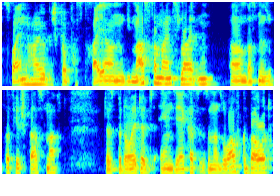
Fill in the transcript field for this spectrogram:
zweieinhalb, ich glaube fast drei Jahren die Masterminds leiten, ähm, was mir super viel Spaß macht. Das bedeutet, AMC Hackers ist immer so aufgebaut,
